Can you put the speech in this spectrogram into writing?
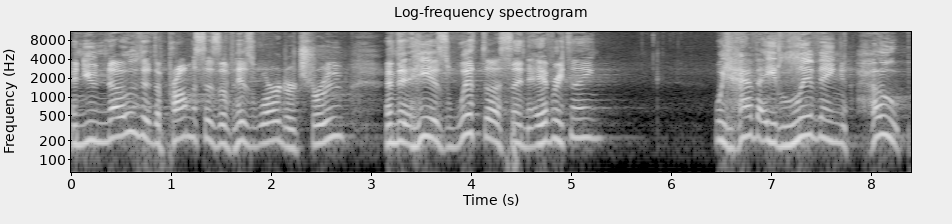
and you know that the promises of His Word are true and that He is with us in everything, we have a living hope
